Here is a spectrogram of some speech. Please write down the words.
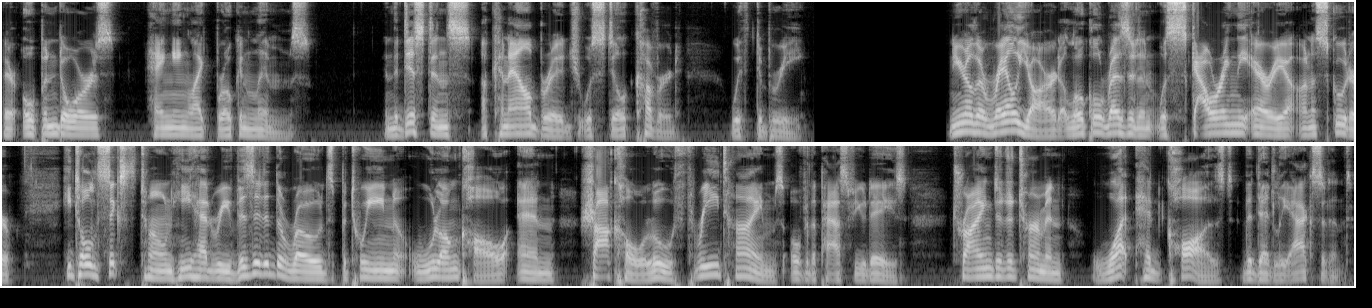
their open doors hanging like broken limbs. In the distance, a canal bridge was still covered with debris. Near the rail yard, a local resident was scouring the area on a scooter. He told Sixth Tone he had revisited the roads between Wulongkou and Shakou three times over the past few days, trying to determine what had caused the deadly accident.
